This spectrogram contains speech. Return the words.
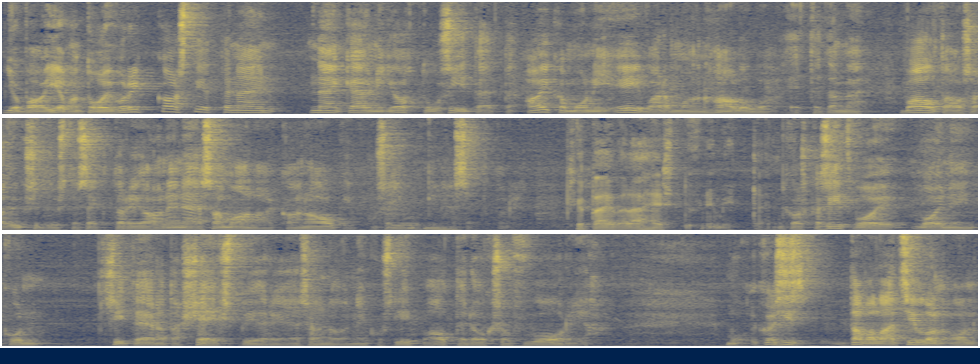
jopa hieman toivorikkaasti, että näin, näin käy, niin johtuu siitä, että aika moni ei varmaan halua, että tämä valtaosa yksityistä sektoria on enää samaan aikaan auki kuin se julkinen sektori. Se päivä lähestyy nimittäin. Koska sit voi, voi niin kuin siteerata Shakespearea ja sanoa niin kuin slip out the dogs of waria. Siis tavallaan, että silloin on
